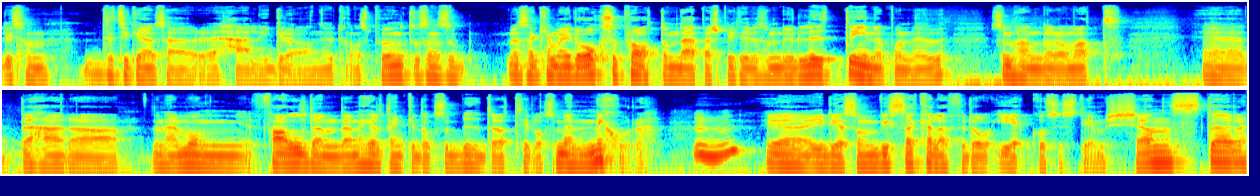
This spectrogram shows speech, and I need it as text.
liksom, det tycker jag är en så här härlig grön utgångspunkt. Och sen så, men sen kan man ju då också prata om det här perspektivet som du är lite inne på nu. Som handlar om att det här, eh, den här mångfalden den helt enkelt också bidrar till oss människor. Mm. Eh, I det som vissa kallar för då ekosystemtjänster.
